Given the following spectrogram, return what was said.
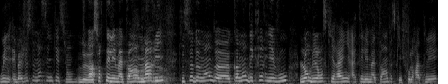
Oui, et ben justement, c'est une question de, Ah. sur Télématin. Ah, bah, Marie formidable. qui se demande euh, comment décririez-vous l'ambiance qui règne à Télématin Parce qu'il faut le rappeler,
